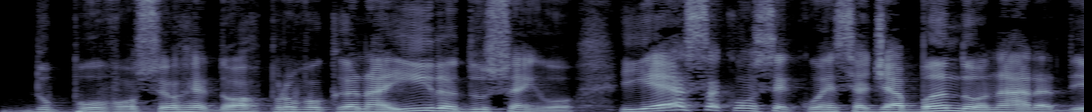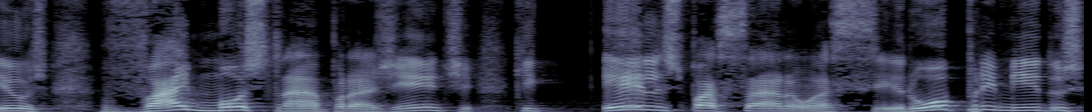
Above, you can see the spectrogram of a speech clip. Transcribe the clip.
do povo ao seu redor, provocando a ira do Senhor. E essa consequência de abandonar a Deus vai mostrar para a gente que eles passaram a ser oprimidos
